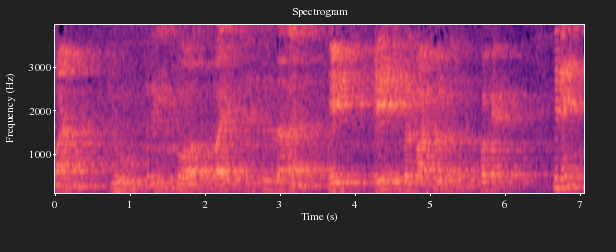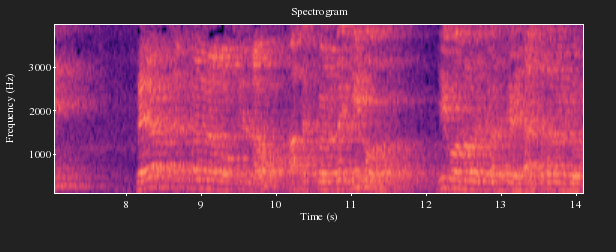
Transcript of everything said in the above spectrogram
One two three four five six seven eight eight equal parts കിട്ടുന്നുണ്ട്. ഓക്കെ ഇനി വേറെ സെറ്റ് സ്ക്വയറുകൾ ബോക്സിൽ ഉണ്ടാവും. ആ സെറ്റ് സ്ക്വയറിന്റെ ഈ കോർണർ ഈ കോർണർ വെച്ച് വരച്ചു കഴിഞ്ഞാൽ അതെണ്ണം കിട്ടും?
